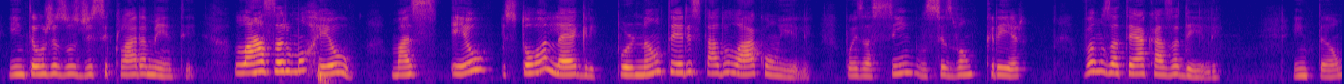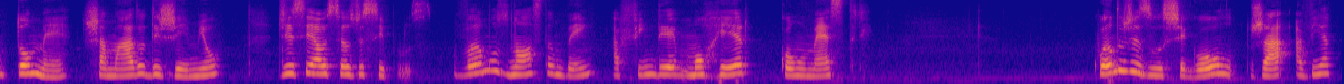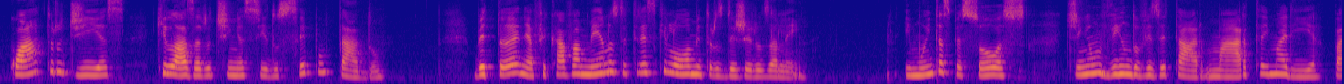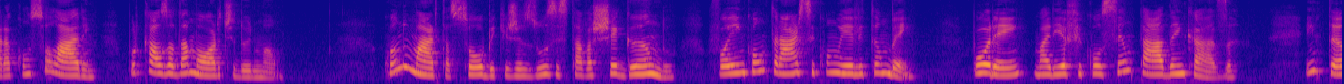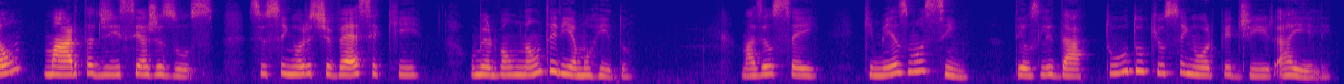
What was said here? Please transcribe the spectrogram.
E então Jesus disse claramente: Lázaro morreu, mas eu estou alegre por não ter estado lá com ele, pois assim vocês vão crer. Vamos até a casa dele. Então Tomé, chamado de Gêmeo, disse aos seus discípulos: Vamos nós também, a fim de morrer com o Mestre. Quando Jesus chegou, já havia quatro dias que Lázaro tinha sido sepultado. Betânia ficava a menos de três quilômetros de Jerusalém. E muitas pessoas tinham vindo visitar Marta e Maria para consolarem por causa da morte do irmão. Quando Marta soube que Jesus estava chegando, foi encontrar-se com ele também. Porém, Maria ficou sentada em casa. Então, Marta disse a Jesus: Se o Senhor estivesse aqui, o meu irmão não teria morrido. Mas eu sei que, mesmo assim, Deus lhe dá tudo o que o Senhor pedir a ele.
